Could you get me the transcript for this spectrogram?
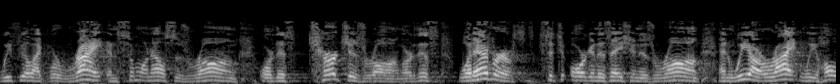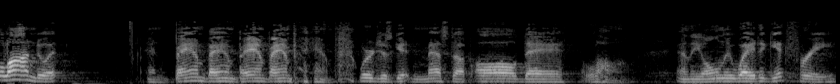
we feel like we're right and someone else is wrong or this church is wrong or this whatever organization is wrong and we are right and we hold on to it and bam, bam, bam, bam, bam. We're just getting messed up all day long. And the only way to get free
